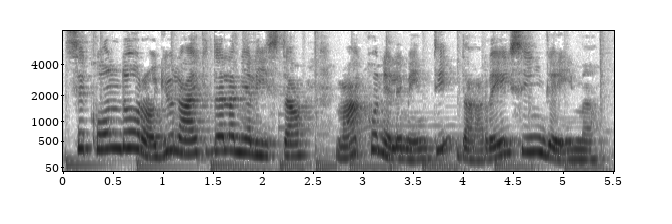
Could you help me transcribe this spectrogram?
secondo roguelike della mia lista, ma con elementi da racing game.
